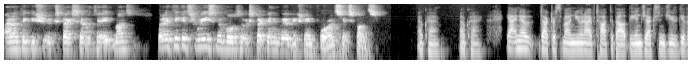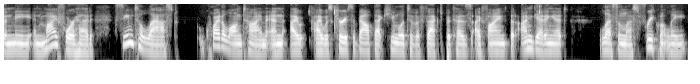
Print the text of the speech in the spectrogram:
I don't think you should expect seven to eight months but I think it's reasonable to expect anywhere between four and six months. Okay. Okay. Yeah, I know, Dr. Simone, you and I have talked about the injections you've given me in my forehead seem to last quite a long time. And I, I was curious about that cumulative effect because I find that I'm getting it less and less frequently.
